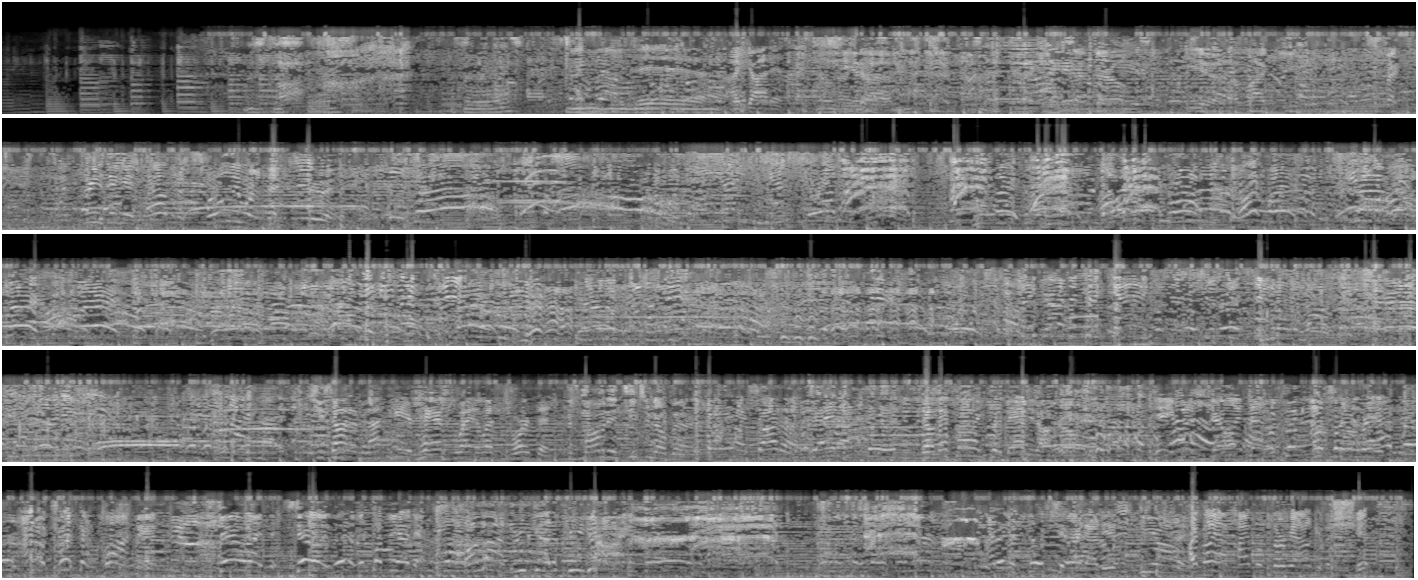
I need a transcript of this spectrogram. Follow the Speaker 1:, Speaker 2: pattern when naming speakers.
Speaker 1: Yeah, I got it.
Speaker 2: Yeah. girl. Yeah, I like you. Respect you.
Speaker 1: Freezing is hell, but it's totally worth it. Do it. Get your pants wet unless it's worth it.
Speaker 2: His mama didn't teach you no better.
Speaker 1: I shot uh, him. No, that's not how you put a Band-Aid on, bro. yeah, you want to sterilize that real quick? I don't trust rapper. I don't trust that pawn, man. Sterilize it. Sterilize it. What, what's up the other? Hold on, who's got a few guys? I don't even feel shit right now, dude. Be honest. I probably have hypothermia. I don't give a shit.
